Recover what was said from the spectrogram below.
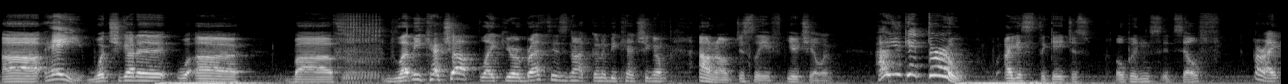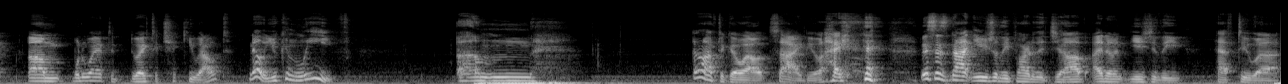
Uh, hey, what you gotta, uh, uh, let me catch up. Like your breath is not gonna be catching up. I don't know. Just leave. You're chilling. How you get through? I guess the gate just opens itself. All right. Um, what do I have to do? I have to check you out? No, you can leave. Um, I don't have to go outside, do I? this is not usually part of the job. I don't usually have to uh,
